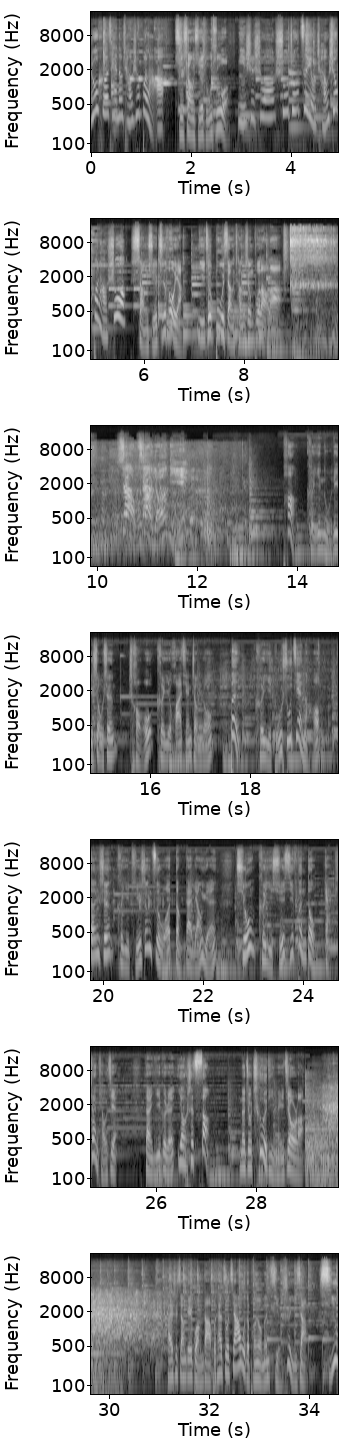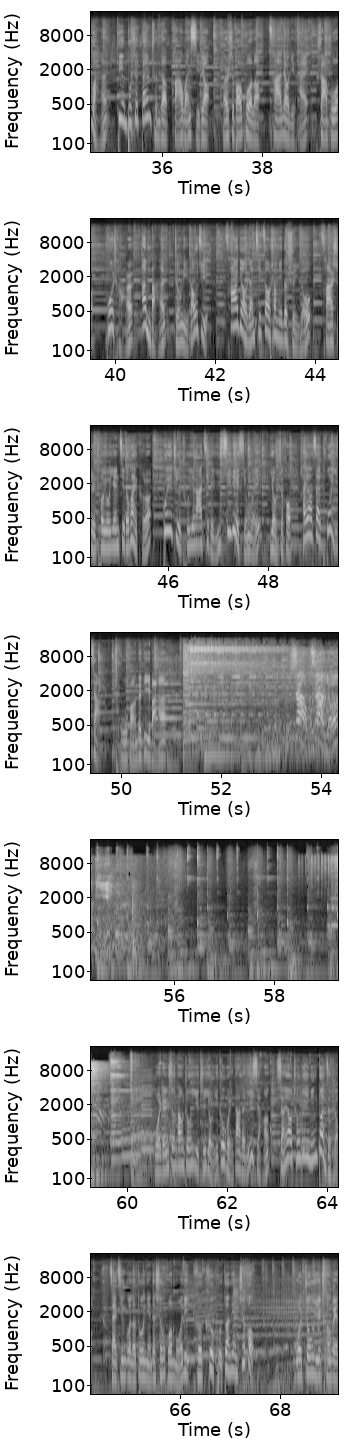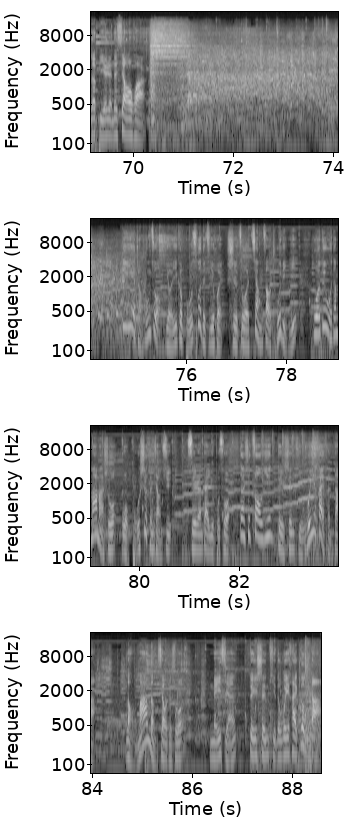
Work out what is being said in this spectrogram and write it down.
如何才能长生不老？去上学读书。您是说书中自有长生不老术？上学之后呀，你就不想长生不老了。笑不笑由你。胖可以努力瘦身，丑可以花钱整容，笨可以读书健脑，单身可以提升自我等待良缘，穷可以学习奋斗改善条件，但一个人要是丧，那就彻底没救了。还是想给广大不太做家务的朋友们解释一下，洗碗并不是单纯的把碗洗掉，而是包括了擦料理台、刷锅、锅铲儿、案板、整理刀具。擦掉燃气灶上面的水油，擦拭抽油烟机的外壳，归置厨余垃圾的一系列行为，有时候还要再拖一下厨房的地板。笑不笑由你。我人生当中一直有一个伟大的理想，想要成为一名段子手。在经过了多年的生活磨砺和刻苦锻炼之后，我终于成为了别人的笑话。毕业找工作有一个不错的机会是做降噪处理。我对我的妈妈说，我不是很想去，虽然待遇不错，但是噪音对身体危害很大。老妈冷笑着说，没钱对身体的危害更大。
